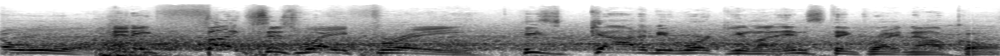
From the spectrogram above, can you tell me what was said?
And he fights his way free. He's got to be working on instinct right now, Cole.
